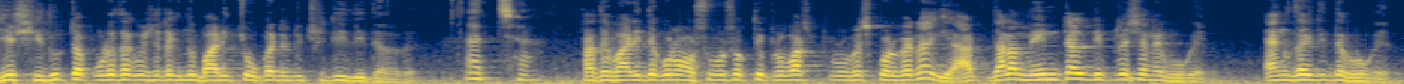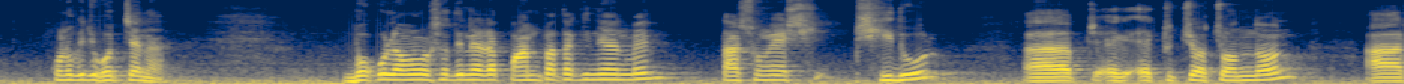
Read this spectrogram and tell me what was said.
যে সিঁদুরটা পড়ে থাকবে সেটা কিন্তু বাড়ির চৌকাটে একটু ছিটিয়ে দিতে হবে। আচ্ছা। তাতে বাড়িতে কোনো অশুভ শক্তি প্রবাস, প্রবেশ করবে না। আর যারা মেন্টাল ডিপ্রেশনে ভোগেন অ্যাংজাইটিতে ভোগেন, কোনো কিছু হচ্ছে না। বকুল অমাবস্যা দিনে একটা পান পাতা কিনে আনবেন, তার সঙ্গে সিঁদুর একটু চন্দন আর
